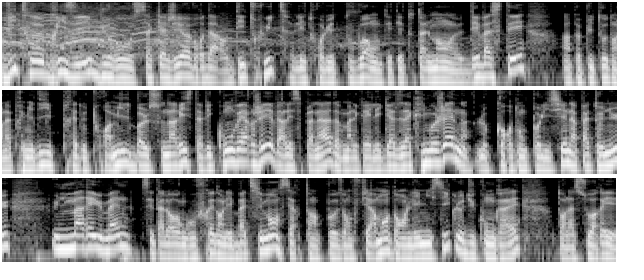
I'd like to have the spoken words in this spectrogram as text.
Vitres brisées, bureaux saccagés, œuvres d'art détruites. Les trois lieux de pouvoir ont été totalement euh, dévastés. Un peu plus tôt dans l'après-midi, près de 3000 bolsonaristes avaient convergé vers l'esplanade malgré les gaz lacrymogènes. Le cordon policier n'a pas tenu. Une marée humaine s'est alors engouffrée dans les bâtiments, certains posant fièrement dans l'hémicycle du Congrès. Dans la soirée,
